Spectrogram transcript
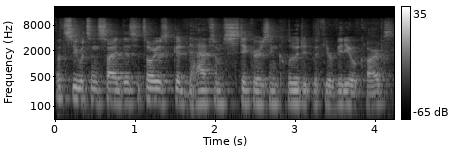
Let's see what's inside this. It's always good to have some stickers included with your video cards.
